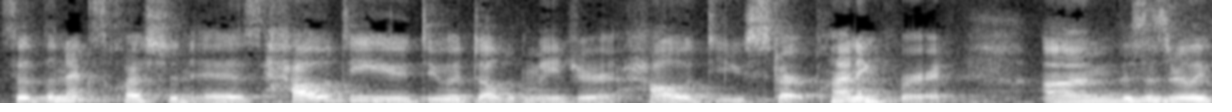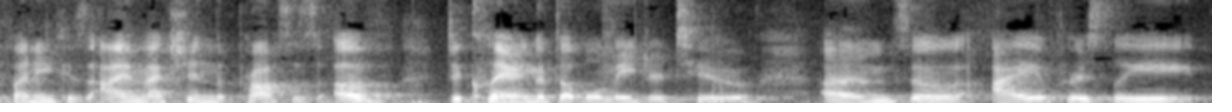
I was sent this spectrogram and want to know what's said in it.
So the next question is how do you do a double major? How do you start planning for it? Um, this is really funny because I'm actually in the process of declaring a double major too. Um, so I personally,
